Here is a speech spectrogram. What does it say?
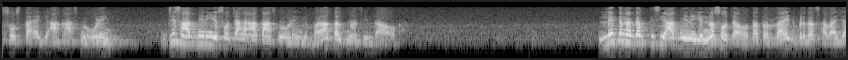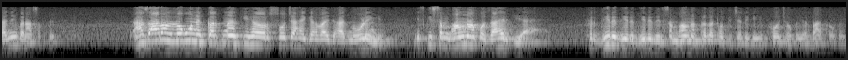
सोचता है कि आकाश में उड़ेंगे। जिस आदमी ने यह सोचा है, आकाश में उड़ेंगे, बड़ा कल्पनाशील रहा होगा। लेकिन अगर किसी आदमी ने यह न सोचा होता तो राइट ब्रदर्स हवाई जहाज़ नहीं बना सकते थे। हज़ारों लोगों ने कल्पना की है और सोचा है कि हवाई जहाज़ में उड़ेंगे। इसकी संभावना को ज़ाहिर किया है। फिर धीरे धीरे धीरे धीरे संभावना प्रकट होती चली गई, खोज हो गई और बात हो गई।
